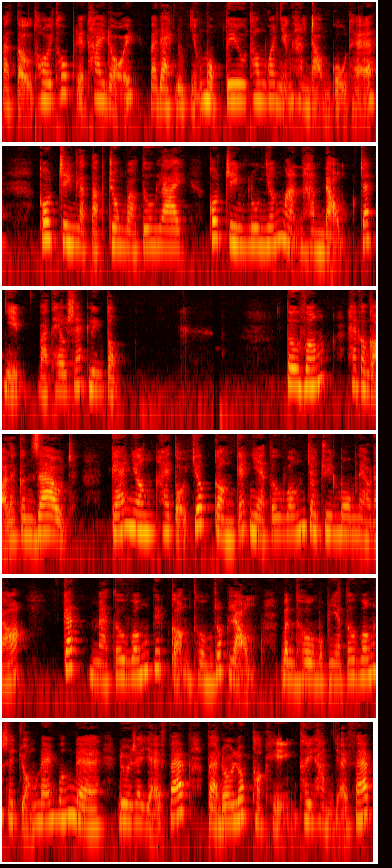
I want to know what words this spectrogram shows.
và tự thôi thúc để thay đổi và đạt được những mục tiêu thông qua những hành động cụ thể. Coaching là tập trung vào tương lai. Coaching luôn nhấn mạnh hành động, trách nhiệm và theo sát liên tục. Tư vấn hay còn gọi là consult, cá nhân hay tổ chức cần các nhà tư vấn cho chuyên môn nào đó cách mà tư vấn tiếp cận thường rất rộng. Bình thường một nhà tư vấn sẽ chuẩn đoán vấn đề, đưa ra giải pháp và đôi lúc thực hiện, thi hành giải pháp.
